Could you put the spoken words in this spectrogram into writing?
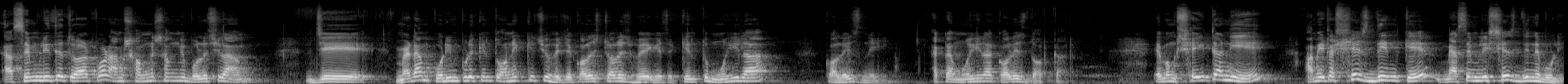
অ্যাসেম্বলিতে তোলার পর আমি সঙ্গে সঙ্গে বলেছিলাম যে ম্যাডাম করিমপুরে কিন্তু অনেক কিছু হয়েছে কলেজ টলেজ হয়ে গেছে, কিন্তু মহিলা কলেজ নেই। একটা মহিলা কলেজ দরকার। এবং সেইটা নিয়ে আমি এটা শেষ দিনকে অ্যাসেম্বলির শেষ দিনে বলি।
